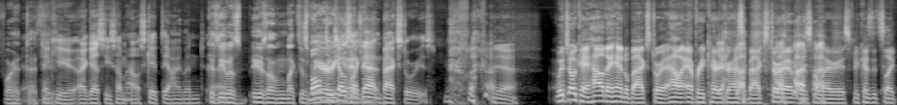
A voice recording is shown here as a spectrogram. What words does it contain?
forehead Yeah, I tattoo. think he. I guess he somehow escaped the island because uh, he was he was on like the small very details edge like that of and backstories. yeah. Which okay, how they handle backstory, how every character has a backstory it was hilarious because it's like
